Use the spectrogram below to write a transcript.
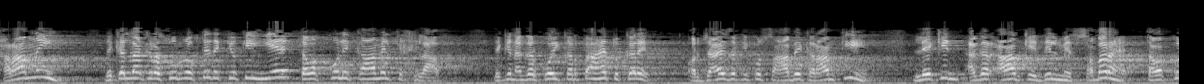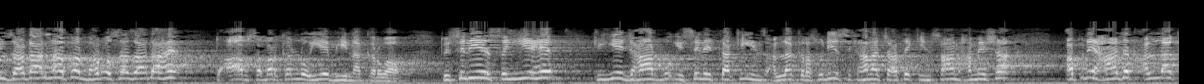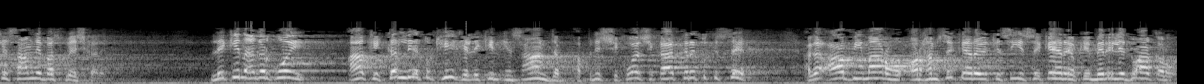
حرام نہیں۔ لیکن اللہ کے رسول روکتے تھے کیونکہ یہ توکل کامل کے خلاف ہے۔ لیکن اگر کوئی کرتا ہے تو کرے۔ اور جائز ہے کہ کچھ صحابہ کرام کی لیکن اگر آپ کے دل میں صبر ہے، توکل زیادہ اللہ پر، بھروسہ زیادہ ہے، تو آپ صبر کر لو، یہ بھی نہ کرواؤ۔ تو اس لیے صحیح یہ ہے کہ یہ جہاں اسی لیے تاکہ اللہ کے رسول یہ سکھانا چاہتے کہ انسان ہمیشہ اپنے حاجت اللہ کے سامنے بس پیش کرے۔ لیکن اگر کوئی آ کے کر لیے تو ٹھیک ہے، لیکن انسان جب اپنی شکوا شکایت کرے تو کس سے؟ اگر آپ بیمار ہو اور ہم سے کہہ رہے ہو، کسی سے کہہ رہے ہو کہ میرے لیے دعا کرو،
